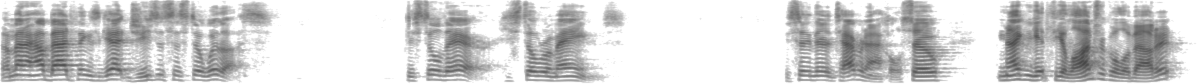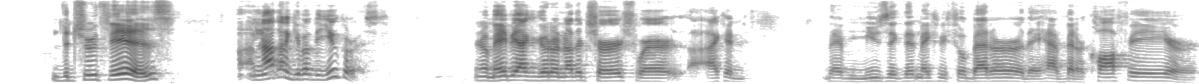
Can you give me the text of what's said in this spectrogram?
no matter how bad things get, Jesus is still with us. He's still there. He still remains. He's sitting there in the tabernacle. So, I mean, I can get theological about it. The truth is, I'm not going to give up the Eucharist. You know, maybe I could go to another church where I could, they have music that makes me feel better, or they have better coffee, or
